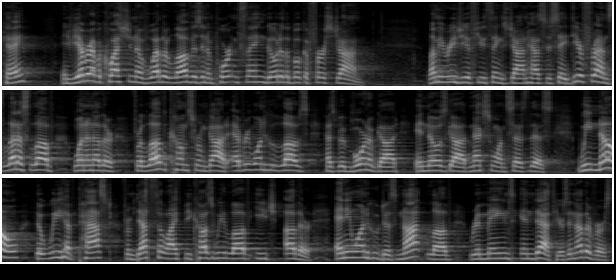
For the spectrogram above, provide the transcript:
Okay? And if you ever have a question of whether love is an important thing, go to the book of First John. Let me read you a few things John has to say. Dear friends, let us love one another, for love comes from God. Everyone who loves has been born of God and knows God. Next one says this We know that we have passed from death to life because we love each other. Anyone who does not love remains in death. Here's another verse.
